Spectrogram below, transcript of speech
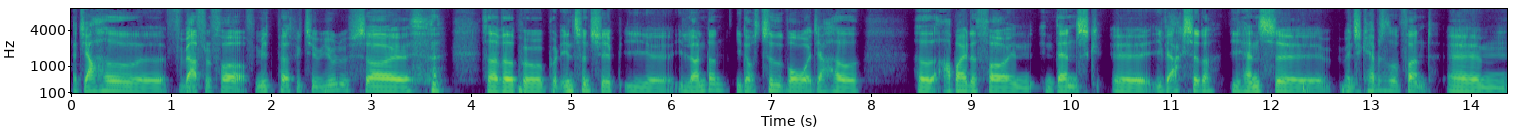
at jeg havde, øh, i hvert fald for, for mit perspektiv, Julius, så, øh, så havde jeg været på, på et internship i, øh, i London i et års tid, hvor at jeg havde, havde arbejdet for en, en dansk øh, iværksætter i hans øh, venture capital fond. Øh,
